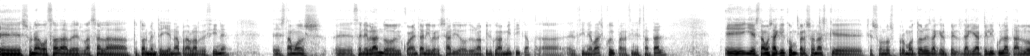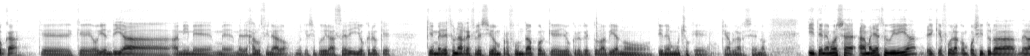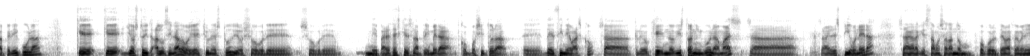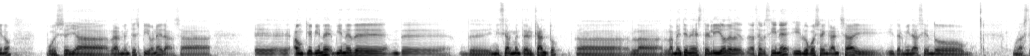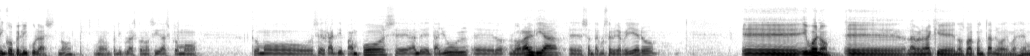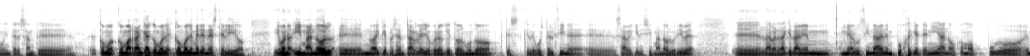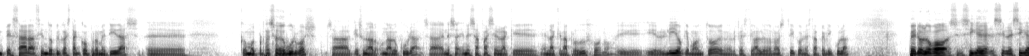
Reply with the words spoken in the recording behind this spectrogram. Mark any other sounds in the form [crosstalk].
Es una gozada ver la sala totalmente llena para hablar de cine. Estamos eh, celebrando el 40 aniversario de una película mítica para el cine vasco y para el cine estatal. Eh, y estamos aquí con personas que, que son los promotores de, aquel, de, aquella película tan loca que, que hoy en día a, a mí me, me, me, deja alucinado lo que se pudiera hacer y yo creo que, que, merece una reflexión profunda porque yo creo que todavía no tiene mucho que hablarse. ¿no? Y tenemos a, a Maya Zubiría, eh, que fue la compositora de la película, que, que, yo estoy alucinado, porque he hecho un estudio sobre, sobre me parece que es la primera compositora eh, del cine vasco, o sea, creo que no he visto ninguna más, o sea, o sea, eres pionera, o sea, ahora que estamos hablando un poco del tema femenino, pues ella realmente es pionera, o sea, eh, aunque viene, viene de, de, de, inicialmente del canto, uh, la, la, meten en este lío de, hacer cine y luego se engancha y, y termina haciendo unas cinco películas, ¿no? películas conocidas como, como Sergati Pampós, eh, André Tayul, eh, Loraldia, eh, Santa Cruz del Guerrillero. Eh, y bueno, eh, la verdad que nos va a contar, me parece muy interesante cómo, cómo arranca y cómo le, cómo le meten en este lío. Y bueno, y Manol eh, no hay que presentarle, yo creo que todo el mundo que, que le gusta el cine sabe quién es Imanol Uribe. Eh, la verdad que también me alucina el empuje que tenía, ¿no? Cómo pudo empezar haciendo películas tan comprometidas eh, como el proceso de Burgos, o sea, que es una, una locura, o sea, en, esa, en, esa, fase en la que, en la, que la produjo, ¿no? y, y, el lío que montó en el Festival de Donosti con esta película. Pero luego se, sigue, se le sigue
